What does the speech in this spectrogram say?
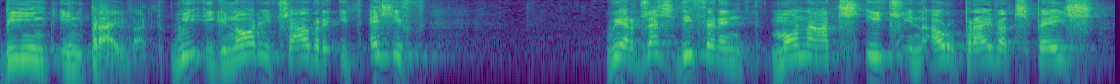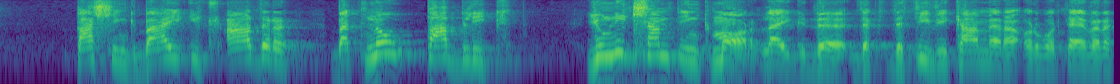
being in private. We ignore each other as if we are just different monads, each in our private space, passing by each other, but no public. You need something more, like the, the, the TV camera or whatever,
